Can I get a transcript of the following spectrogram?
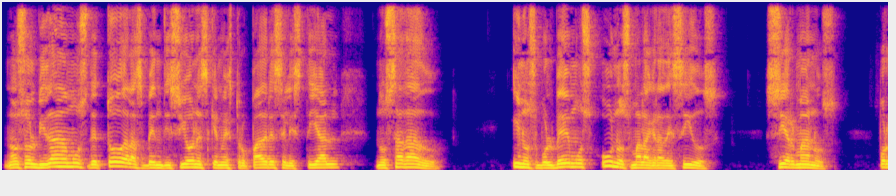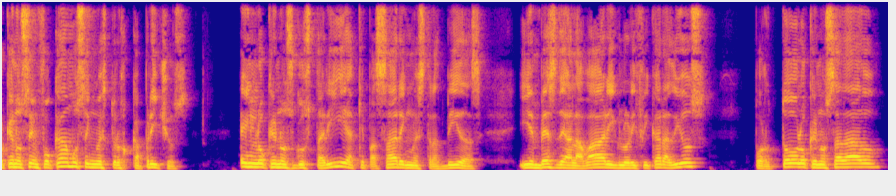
Nos olvidamos de todas las bendiciones que nuestro Padre Celestial nos ha dado y nos volvemos unos malagradecidos. Sí, hermanos, porque nos enfocamos en nuestros caprichos, en lo que nos gustaría que pasara en nuestras vidas y en vez de alabar y glorificar a Dios por todo lo que nos ha dado,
